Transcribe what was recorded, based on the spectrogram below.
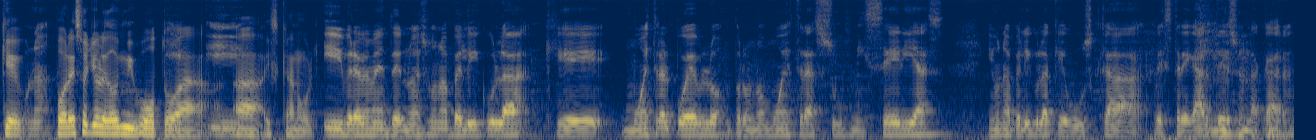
que por eso yo le doy mi voto a, a Iscanul. Y brevemente, no es una película que muestra al pueblo, pero no muestra sus miserias. Es una película que busca restregarte eso en la cara.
